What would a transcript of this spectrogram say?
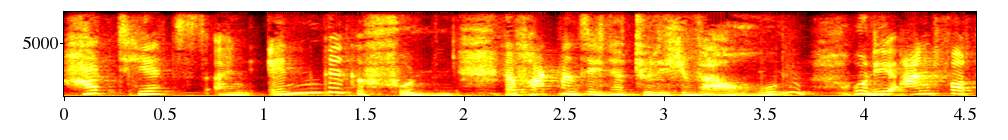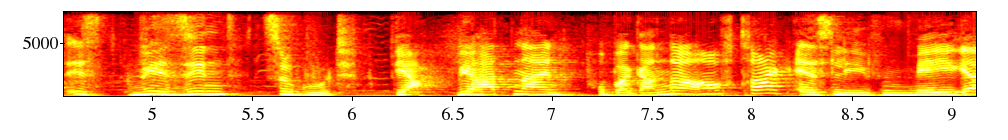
hat jetzt ein Ende gefunden. Da fragt man sich natürlich, warum? Und die Antwort ist, wir sind zu gut. Ja, wir hatten einen Propagandaauftrag, es lief mega.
